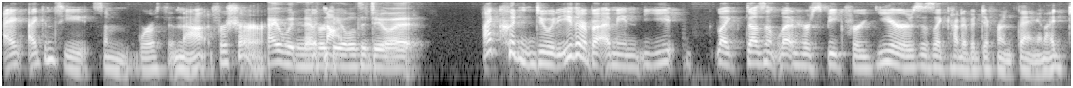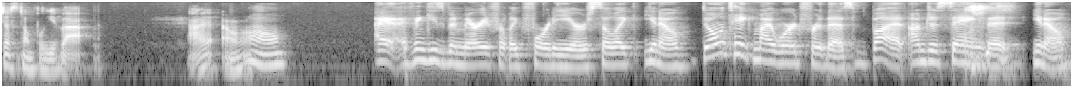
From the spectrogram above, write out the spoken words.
I, I can see some worth in that for sure. I would never be able to do it. I couldn't do it either, but I mean, you, like doesn't let her speak for years is like kind of a different thing, and I just don't believe that. I, I don't know. I, I think he's been married for like 40 years. So, like, you know, don't take my word for this, but I'm just saying that, you know.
